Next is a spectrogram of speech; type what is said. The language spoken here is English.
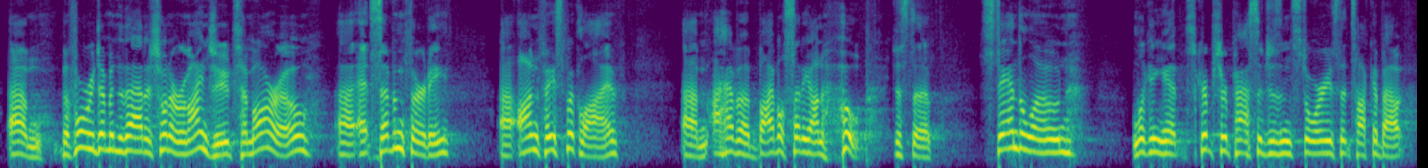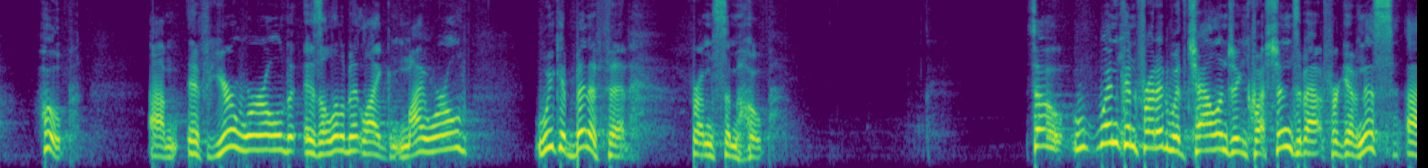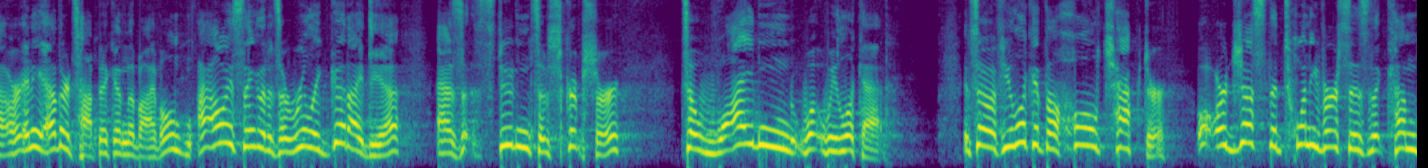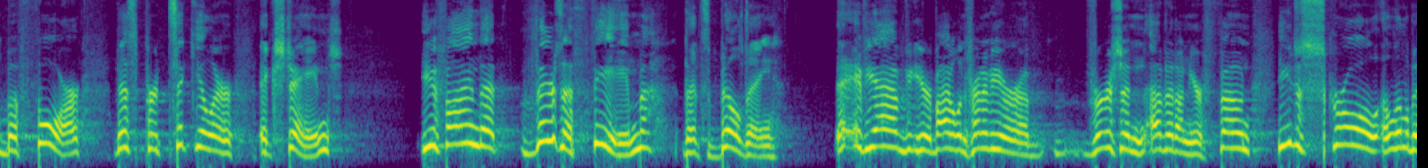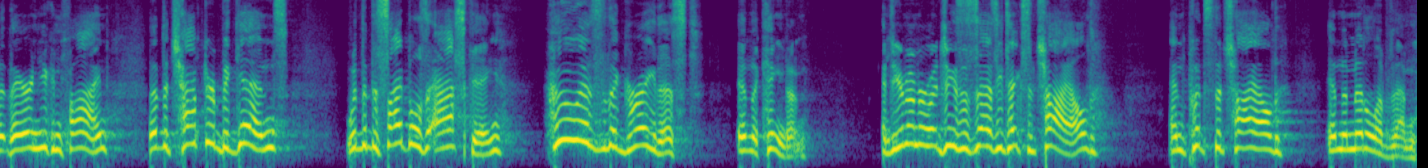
Um, before we jump into that, I just want to remind you tomorrow uh, at 7:30 uh, on Facebook Live, um, I have a Bible study on hope, just a standalone looking at scripture passages and stories that talk about hope. Um, if your world is a little bit like my world, we could benefit from some hope. So, when confronted with challenging questions about forgiveness uh, or any other topic in the Bible, I always think that it's a really good idea as students of Scripture to widen what we look at. And so, if you look at the whole chapter, or just the 20 verses that come before this particular exchange, you find that there's a theme that's building if you have your Bible in front of you or a version of it on your phone, you can just scroll a little bit there and you can find that the chapter begins with the disciples asking, Who is the greatest in the kingdom? And do you remember what Jesus says? He takes a child and puts the child in the middle of them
